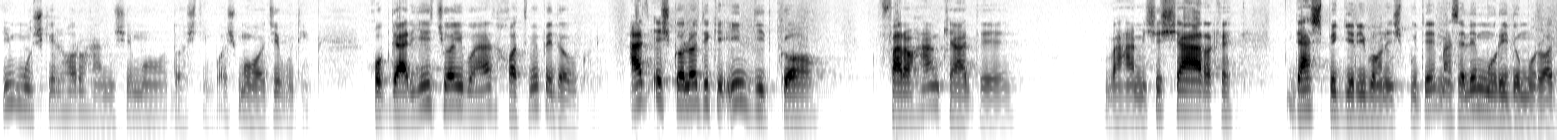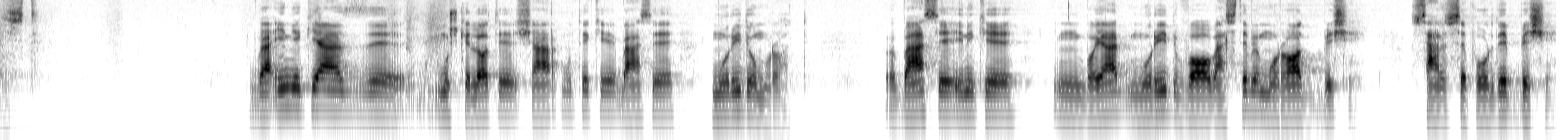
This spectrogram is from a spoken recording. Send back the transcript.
این مشکل ها رو همیشه ما داشتیم. باش مواجه بودیم. خب در یه جایی باید خاتمه پیدا بکنیم. از اشکالاتی که این دیدگاه فراهم کرده و همیشه شرق دست به گریبانش بوده مسئله مرید و مرادی است و این یکی از مشکلات شرق بوده که بحث مرید و مراد. بحث اینی که باید مرید وابسته به مراد بشه سرسپرده بشه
